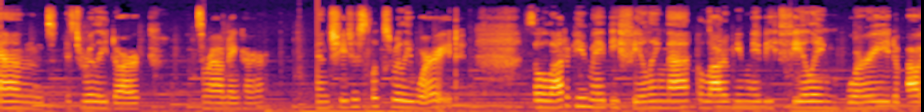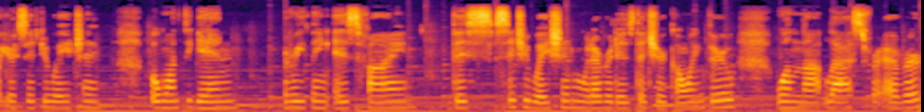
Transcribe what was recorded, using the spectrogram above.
and it's really dark surrounding her. And she just looks really worried. So, a lot of you may be feeling that. A lot of you may be feeling worried about your situation. But once again, everything is fine. This situation, whatever it is that you're going through, will not last forever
